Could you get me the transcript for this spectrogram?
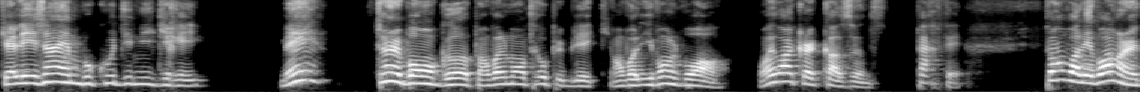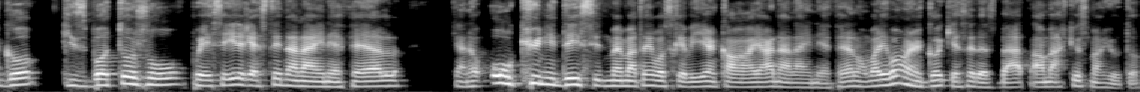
que les gens aiment beaucoup dénigrer, mais c'est un bon gars, puis on va le montrer au public. On va, ils vont le voir. On va aller voir Kirk Cousins. Parfait. Puis on va aller voir un gars qui se bat toujours pour essayer de rester dans la NFL, qui n'a aucune idée si demain matin il va se réveiller un carrière dans la NFL. On va aller voir un gars qui essaie de se battre en Marcus Mariota.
